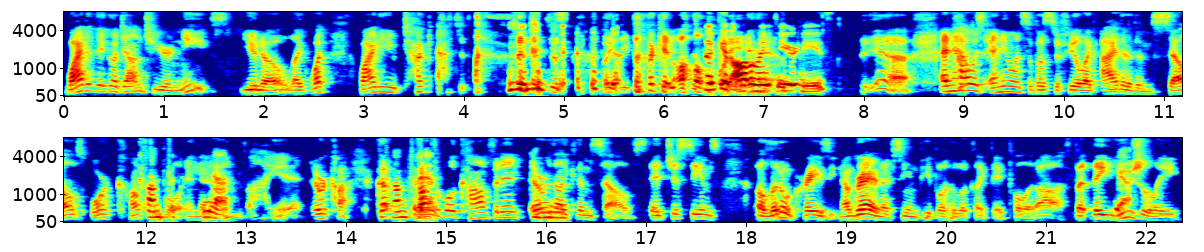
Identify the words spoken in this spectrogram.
Why do they go down to your knees? You know like what why do you tuck after just like you tuck it all Tuck it all the way to your knees. Yeah and how is anyone supposed to feel like either themselves or comfortable Confident. in that Yeah. environment or com- co- Confident. comfortable confident or hmm like themselves it just seems a little crazy now granted i've seen people who look like they pull it off but they Yeah. usually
